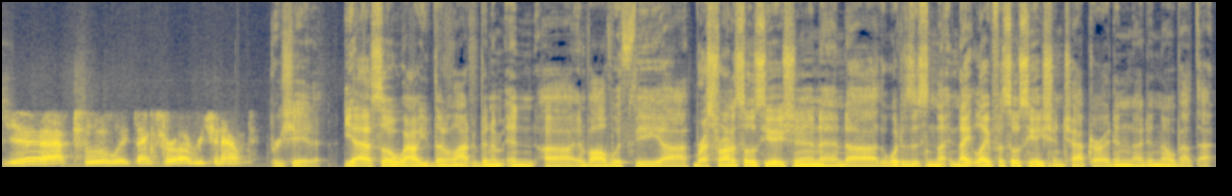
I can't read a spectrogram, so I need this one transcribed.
Yeah, absolutely. Thanks for uh, reaching out. Appreciate it. Yeah, so wow, you've done a lot. You've been in, uh, involved with the uh, Restaurant Association and uh, the, what is this Nightlife Association chapter? I didn't I didn't know about that.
